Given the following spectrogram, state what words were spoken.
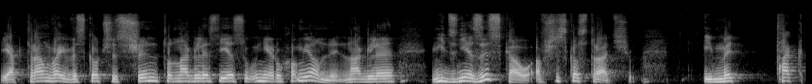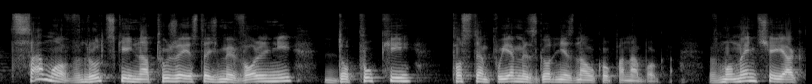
Jak tramwaj wyskoczy z szyn, to nagle jest unieruchomiony, nagle nic nie zyskał, a wszystko stracił. I my tak samo w ludzkiej naturze jesteśmy wolni, dopóki postępujemy zgodnie z nauką Pana Boga. W momencie, jak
